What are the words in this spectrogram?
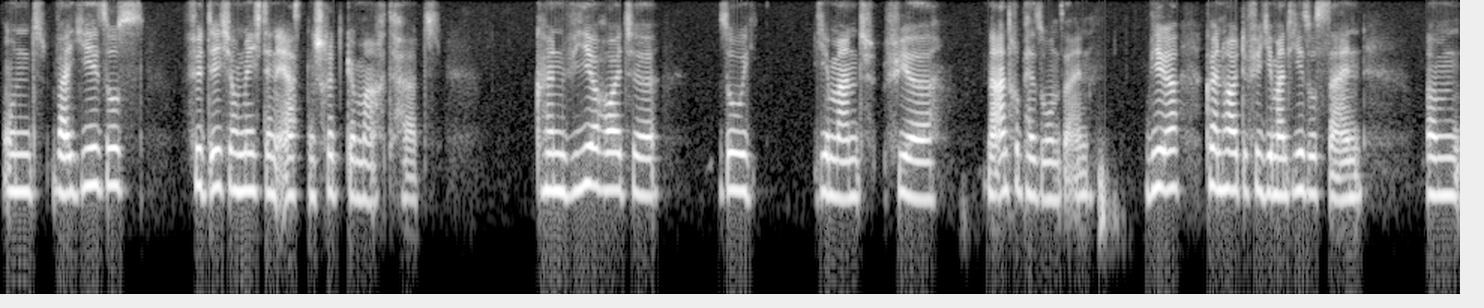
Und weil Jesus für dich und mich den ersten Schritt gemacht hat, können wir heute so jemand für eine andere Person sein. Wir können heute für jemand Jesus sein. Ähm,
